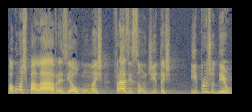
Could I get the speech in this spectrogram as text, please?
algumas palavras e algumas frases são ditas, e para o judeu,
